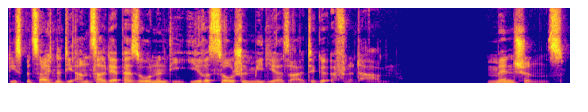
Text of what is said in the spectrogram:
Dies bezeichnet die Anzahl der Personen, die ihre Social-Media-Seite geöffnet haben. Mentions.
